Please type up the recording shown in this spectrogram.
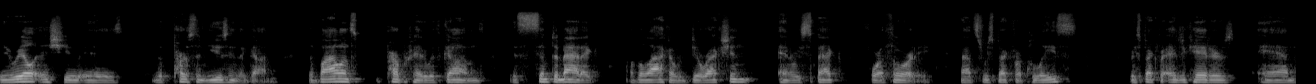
The real issue is the person using the gun. The violence perpetrated with guns is symptomatic of the lack of direction and respect for authority. That's respect for police, respect for educators, and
